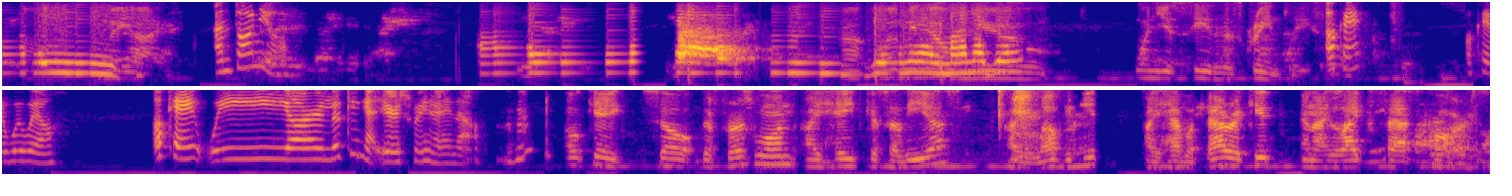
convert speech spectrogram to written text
I, May I? Antonio. I Uh, let me general know when you, when you see the screen, please. Okay. Okay, we will. Okay, we are looking at your screen right now. Mhm. Okay, so the first one, I hate quesadillas. I love meat. I have a parakeet, and I like fast cars.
